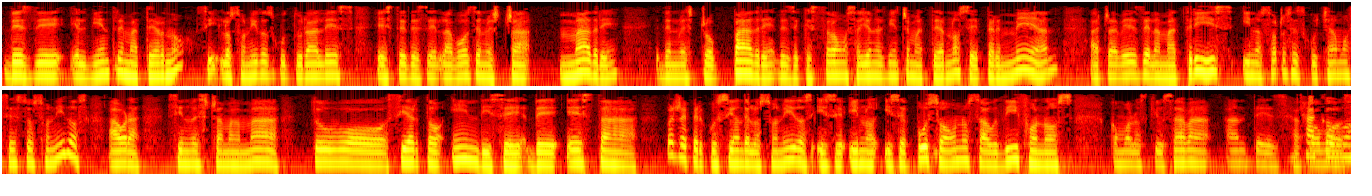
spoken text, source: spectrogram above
desde el vientre materno, sí, los sonidos guturales, este, desde la voz de nuestra madre, de nuestro padre, desde que estábamos allá en el vientre materno, se permean a través de la matriz y nosotros escuchamos estos sonidos. Ahora, si nuestra mamá tuvo cierto índice de esta pues repercusión de los sonidos y se, y, no, y se puso unos audífonos como los que usaba antes Jacobo, Jacobo.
